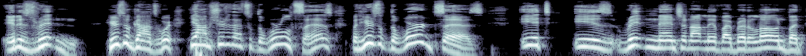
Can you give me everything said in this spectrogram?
It is written. Here's what God's word. Yeah, I'm sure that's what the world says, but here's what the word says. It is written, man shall not live by bread alone, but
